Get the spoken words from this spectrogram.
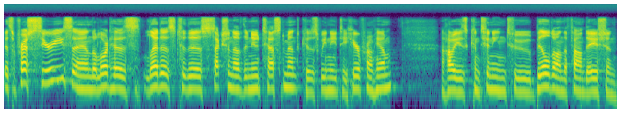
It's a fresh series, and the Lord has led us to this section of the New Testament because we need to hear from Him how he's continuing to build on the foundation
